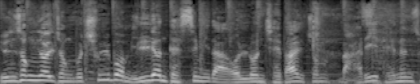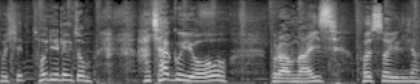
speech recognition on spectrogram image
윤석열 정부 출범 1년 됐습니다. 언론 제발 좀 말이 되는 소식, 소리를 좀 하자고요. 브라운 아이스 벌써 1년.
